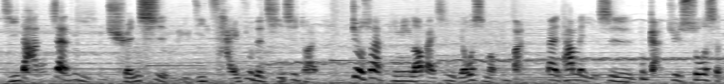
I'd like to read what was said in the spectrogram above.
极大战力、权势以及财富的骑士团，就算平民老百姓有什么不满，但他们也是不敢去说什么。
